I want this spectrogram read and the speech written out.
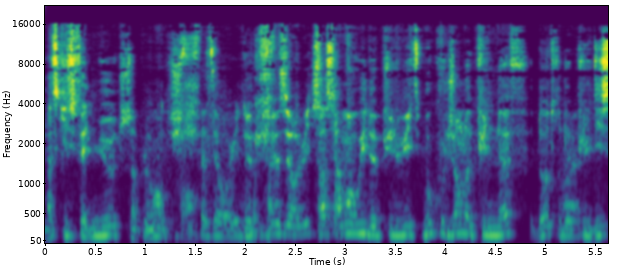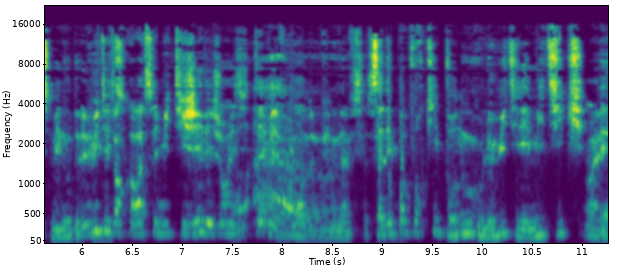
à ce qui se fait de mieux, tout simplement. Depuis FIFA 08. Depuis enfin, FIFA 08. Sincèrement, oui, depuis le 8. Beaucoup de gens depuis le 9, d'autres Ouais. depuis le 10, mais nous depuis Le 8 est encore assez mitigé, les gens hésitaient, mais Ah, vraiment euh, depuis le 9, ça, Ça dépend pour qui. Pour nous, le 8, il est mythique. Ouais, mais,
